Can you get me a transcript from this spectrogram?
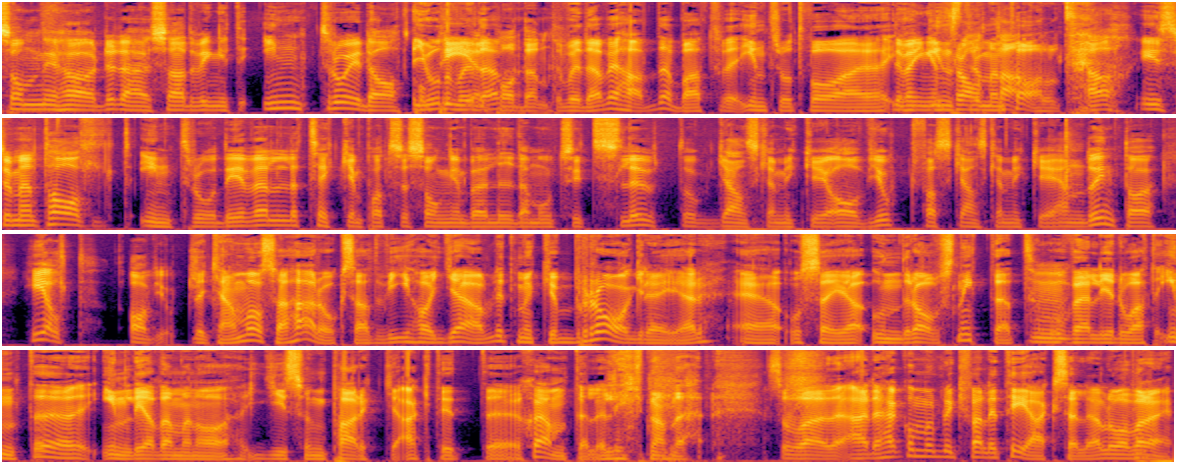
Som ni hörde där så hade vi inget intro idag på Jo, det var, ju PL-podden. det var ju där vi hade, bara att introt var, eh, Det var ingen instrumentalt. Prata. Ja, instrumentalt intro. Det är väl ett tecken på att säsongen börjar lida mot sitt slut och ganska mycket är avgjort, fast ganska mycket är ändå inte helt avgjort. Det kan vara så här också, att vi har jävligt mycket bra grejer eh, att säga under avsnittet Mm. och väljer då att inte inleda med något Jisung Park-aktigt eh, skämt eller liknande. Så eh, det här kommer att bli kvalitet, Axel, jag lovar dig.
